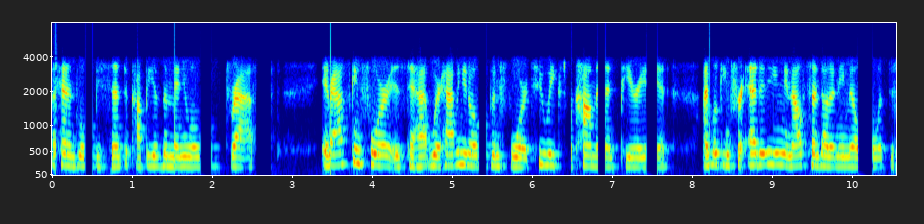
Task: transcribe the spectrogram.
attend will be sent a copy of the manual draft. And we're asking for is to have, we're having it open for two weeks for comment period. I'm looking for editing, and I'll send out an email with, this,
